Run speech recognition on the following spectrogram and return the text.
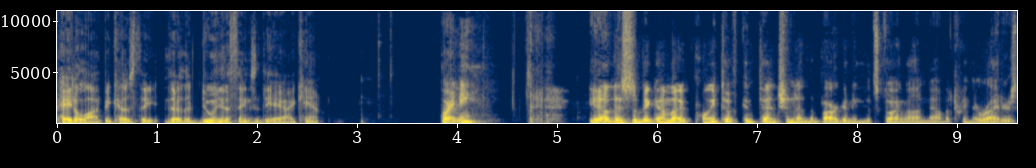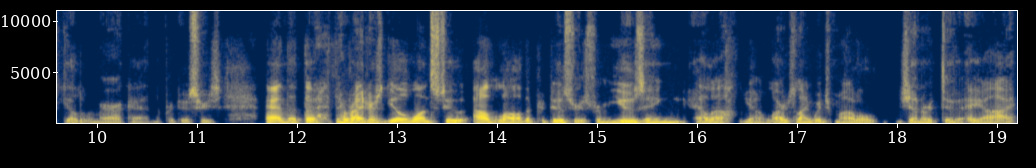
paid a lot because they they're the, doing the things that the AI can't. Courtney. Yeah, this has become a point of contention in the bargaining that's going on now between the Writers Guild of America and the producers, and that the, the Writers Guild wants to outlaw the producers from using LL, you know, large language model generative AI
